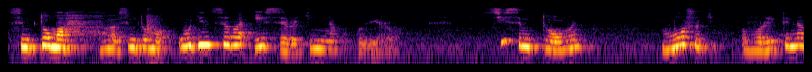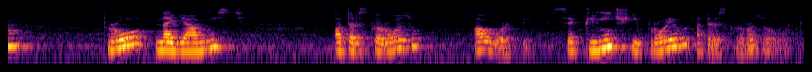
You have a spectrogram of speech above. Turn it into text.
симптома, е, симптома Удінцева і сиротіння Ковєрова. Ці симптоми можуть говорити нам про наявність атеросклерозу аорти. Це клінічні прояви атеросклерозу аорти.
